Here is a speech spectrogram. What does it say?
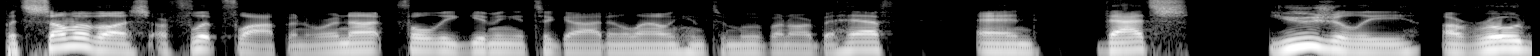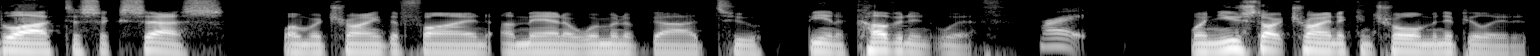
But some of us are flip flopping. We're not fully giving it to God and allowing Him to move on our behalf. And that's usually a roadblock to success when we're trying to find a man or woman of God to be in a covenant with. Right. When you start trying to control and manipulate it.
